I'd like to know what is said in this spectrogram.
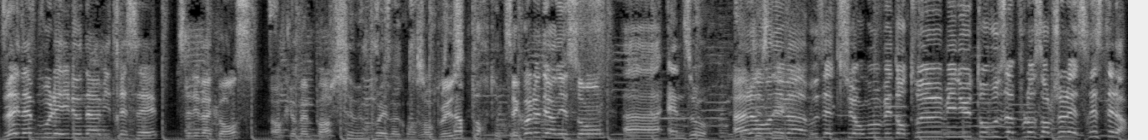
Zainab voulait Ilona Mitressé, c'est les vacances, alors que même pas. C'est même pour les vacances. En plus. N'importe quoi. C'est quoi le dernier son? Euh, Enzo. Alors on y va, vous êtes sur Move et dans 3 minutes on vous appelle Los Angeles, restez là.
